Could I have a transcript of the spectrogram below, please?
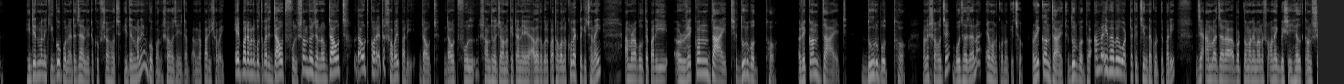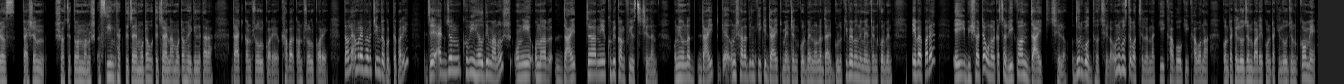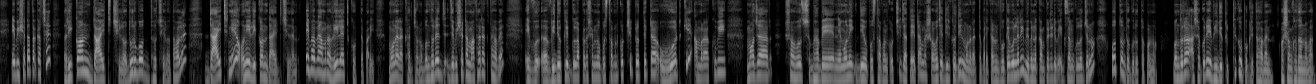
হিডেন মানে কি? গোপন, এটা জানি, এটা খুব সহজ। হিডেন মানে গোপন, সহজে এটা আমরা পারি সবাই। এরপর আমরা বলতে পারি ডাউটফুল সন্দেহজনক। ডাউট ডাউট করা, এটা সবাই পারি। ডাউট ডাউটফুল সন্দেহজনক, এটা নিয়ে আলাদা করে কথা বলা খুব একটা কিছু নাই। আমরা বলতে পারি রেকন রেকনডাইট দুর্বোধ্য। রেকনডাইট দুর্বোধ্য মানে সহজে বোঝা যায় না এমন কোনো কিছু। রিকনডাইট দুর্বোধ্য। আমরা এইভাবে ওয়ার্ডটাকে চিন্তা করতে পারি যে আমরা যারা বর্তমানে মানুষ অনেক বেশি হেলথ কনসিয়াস ফ্যাশন সচেতন মানুষ স্লিম থাকতে চায়, মোটা হতে চায় না, মোটা হয়ে গেলে তারা ডায়েট কন্ট্রোল করে, খাবার কন্ট্রোল করে। তাহলে আমরা এভাবে চিন্তা করতে পারি যে একজন খুবই হেলদি মানুষ, উনি ওনার ডায়েটটা নিয়ে খুবই কনফিউজড ছিলেন। উনি ওনার ডায়েটকে উনি সারাদিন কী কী ডায়েট মেনটেন করবেন, ওনার ডায়েটগুলো কীভাবে উনি মেনটেন করবেন, এ ব্যাপারে এই বিষয়টা ওনার কাছে রিকন ডায়েট ছিল, দুর্বোধ্য ছিল। উনি বুঝতে পারছিলেন না কি খাব কি খাব না কোনটা খেলে ওজন বাড়ে কোনটা খেলে ওজন কমে। এই বিষয়টা তার কাছে রিকন ডায়েট ছিল, দুর্বোধ্য ছিল। তাহলে ডায়েট নিয়ে উনি রিকন ডায়েট ছিলেন। এভাবে আমরা রিলেট করতে পারি। মনে রাখার জন্য। বন্ধুরা, যে বিষয়টা মাথায় রাখতে হবে, এই ভিডিও ক্লিপগুলো আপনাদের সামনে উপস্থাপন করছি। প্রত্যেকটা ওয়ার্ডকে আমরা খুবই মজার, সহজভাবে নেমনিক দিয়ে উপস্থাপন করছি, যাতে এটা আমরা সহজে দীর্ঘদিন মনে রাখতে পারি। কারণ ভোকেবুলারি বিভিন্ন কম্পিটিটিভ এক্সামগুলোর জন্য অত্যন্ত গুরুত্বপূর্ণ। বন্ধুরা, আশা করি এই ভিডিও ক্লিপ থেকে উপকৃত হবেন। অসংখ্য ধন্যবাদ।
